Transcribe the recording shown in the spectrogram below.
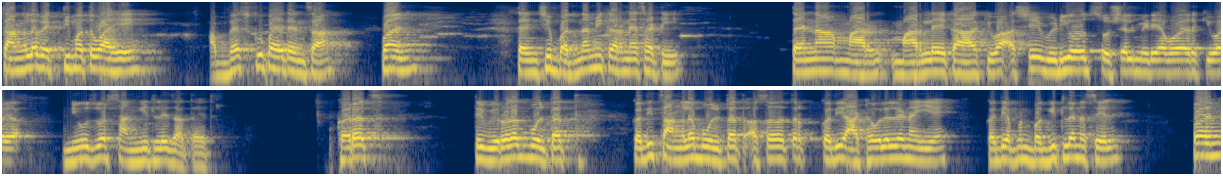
चांगलं व्यक्तिमत्व आहे. अभ्यास खूप आहे त्यांचा. पण त्यांची बदनामी करण्यासाठी त्यांना मार मारले का? किंवा असे व्हिडिओज सोशल मीडियावर किंवा न्यूजवर सांगितले जात आहेत. खरंच ते विरोधात बोलतात. कधी चांगलं बोलतात असं तर कधी आठवलेलं नाहीये. कधी आपण बघितलं नसेल. पण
